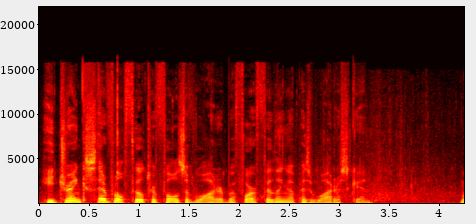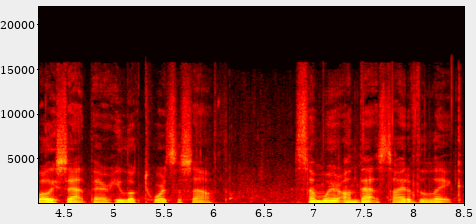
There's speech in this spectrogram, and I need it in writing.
He drank several filterfuls of water before filling up his water skin. While he sat there, he looked towards the south. Somewhere on that side of the lake,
